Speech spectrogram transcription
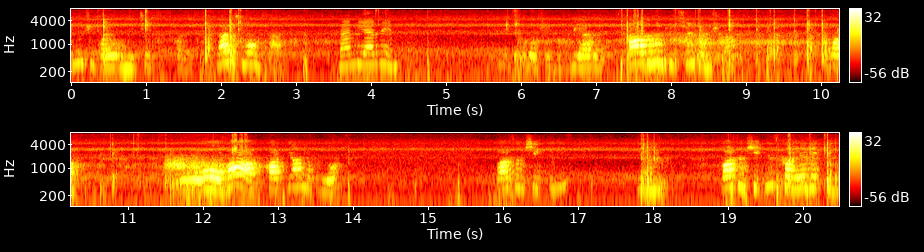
Bunun için kare oğlum chest kare. Neredesin oğlum sen? Ben bir yerdeyim. O da şey biz bir yerde. Aa adamın biri dışarı koymuş lan. Oha. Oha! Katliam yapılıyor. Varsa bir şekliniz. Varsa bir şekliniz kareye bekleriz.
